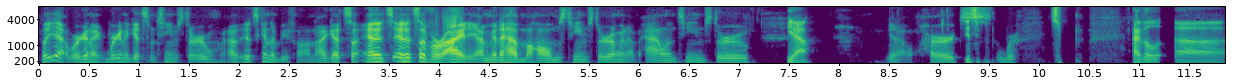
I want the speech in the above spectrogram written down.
But yeah, we're gonna we're gonna get some teams through. Uh, It's gonna be fun. I got some, and it's and it's a variety. I'm gonna have Mahomes teams through. I'm gonna have Allen teams through. Yeah, You know, Hurts. It's- we're- I have a. Uh,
